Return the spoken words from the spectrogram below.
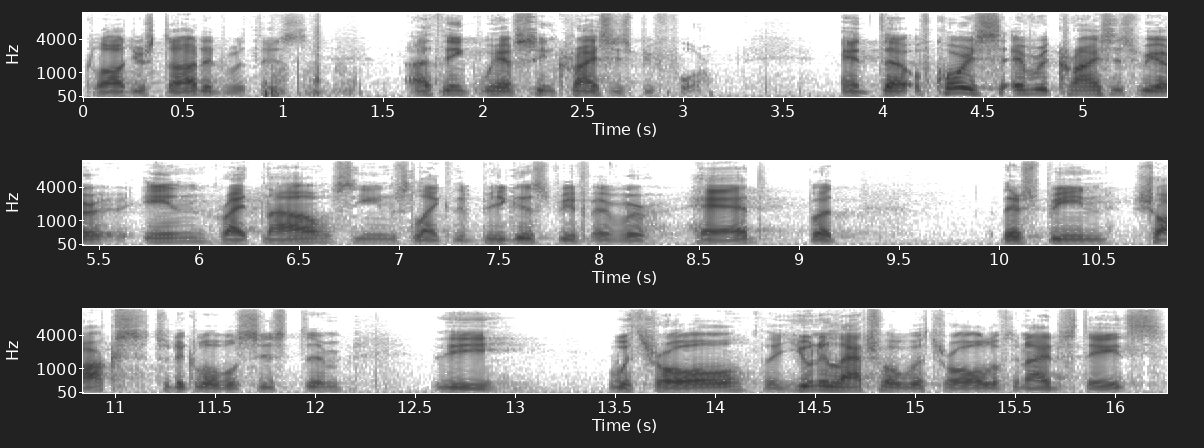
Claude, you started with this. I think we have seen crises before. And uh, of course, every crisis we are in right now seems like the biggest we've ever had, but there's been shocks to the global system, the withdrawal, the unilateral withdrawal of the United States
